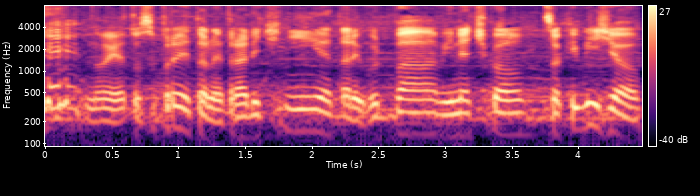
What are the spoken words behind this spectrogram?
no je to super, je to netradiční, je tady hudba, vínečko, co chybí, že jo?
